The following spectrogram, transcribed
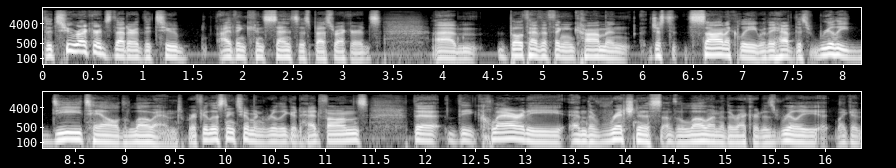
The two records that are the two, I think, consensus best records. Um, both have the thing in common, just sonically, where they have this really detailed low end. Where if you're listening to them in really good headphones, the the clarity and the richness of the low end of the record is really like a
